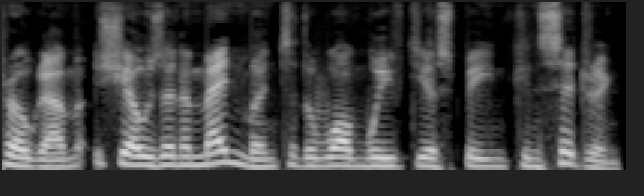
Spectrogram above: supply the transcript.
program shows an amendment to the one we've just been considering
